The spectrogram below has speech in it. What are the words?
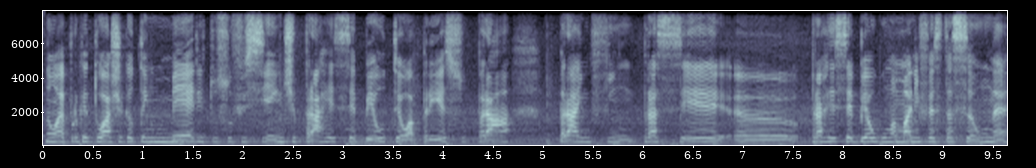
não é porque tu acha que eu tenho mérito suficiente para receber o teu apreço, para para enfim, para ser, uh, para receber alguma manifestação, né,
